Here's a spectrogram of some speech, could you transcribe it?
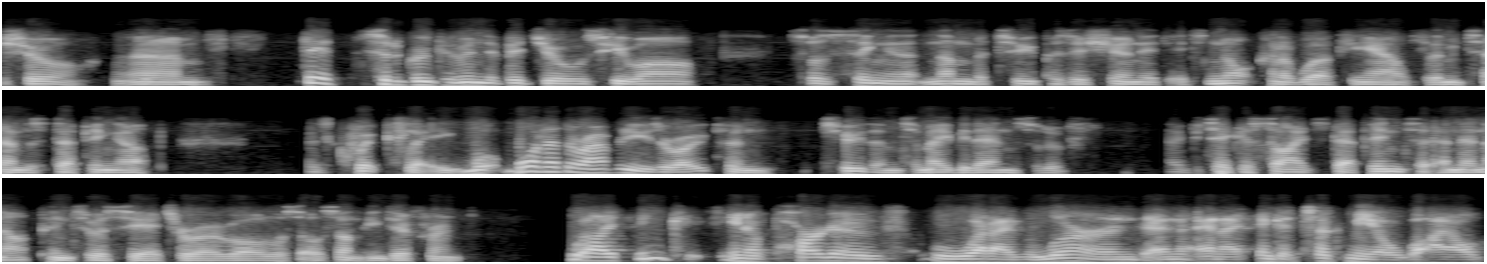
Sure. Um, the sort of group of individuals who are sort of sitting in that number two position, it, it's not kind of working out for them in terms of stepping up as quickly. What what other avenues are open to them to maybe then sort of maybe take a side step into and then up into a CHRO role or, or something different? Well, I think you know part of what I've learned, and and I think it took me a while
